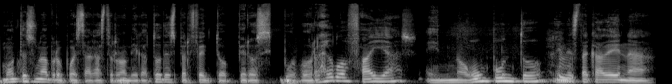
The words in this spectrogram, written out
montes una propuesta gastronómica, todo es perfecto, pero si por, por algo fallas, en algún punto en esta cadena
